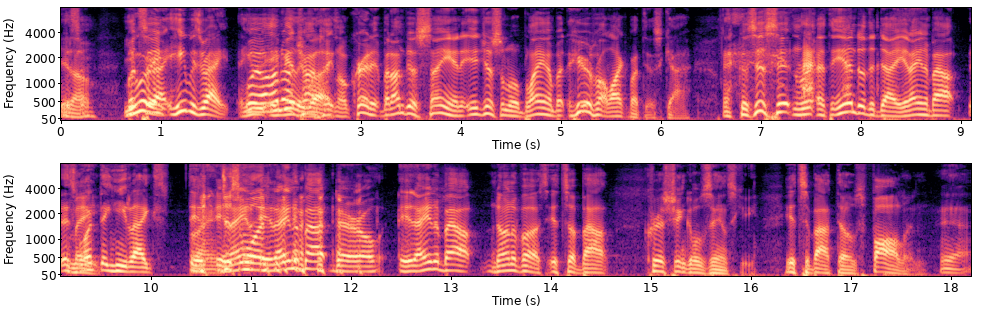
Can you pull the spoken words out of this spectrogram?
Yes, You sir. know? You were see- right. He was right. He, Well, I'm not really trying was. to take no credit, but I'm just saying it's just a little bland. But here's what I like about this guy, because this sitting re- at the end of the day, it ain't about There's me. one thing he likes. It, Brian. it Just ain't, one. it ain't about Daryl. It ain't about none of us. It's about Christian Golczynski. It's about those fallen, yeah.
